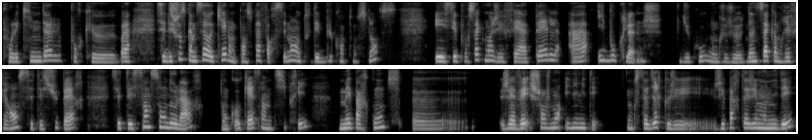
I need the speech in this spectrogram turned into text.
pour les Kindle, pour que voilà. C'est des choses comme ça auxquelles on pense pas forcément au tout début quand on se lance et c'est pour ça que moi j'ai fait appel à eBookLunch, du coup, donc je donne ça comme référence, c'était super. C'était 500 donc OK, c'est un petit prix, mais par contre, j'avais changement illimité. Donc c'est-à-dire que j'ai partagé mon idée.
